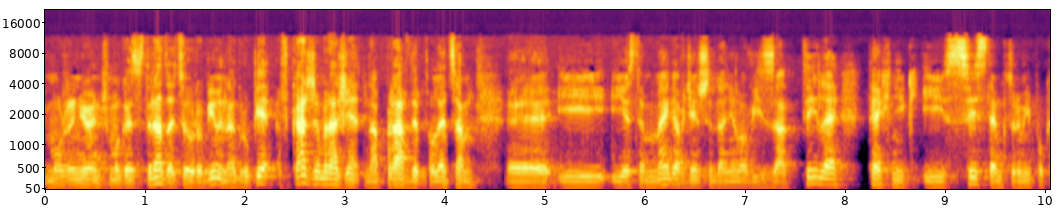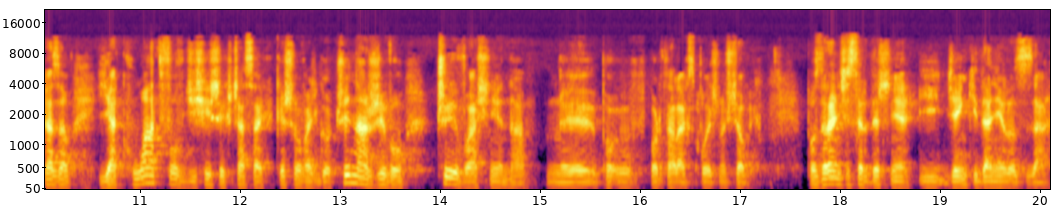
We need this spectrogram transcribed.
Może nie wiem, czy mogę zdradzać, co robimy na grupie. W każdym razie naprawdę polecam e, i, jestem mega wdzięczny Danielowi za tyle technik i system, który mi pokazał, jak łatwo w dzisiejszych czasach keszować go, czy na żywo, czy właśnie na, e, w portalach społecznościowych. Pozdrawiam Cię serdecznie i dzięki Danielo za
